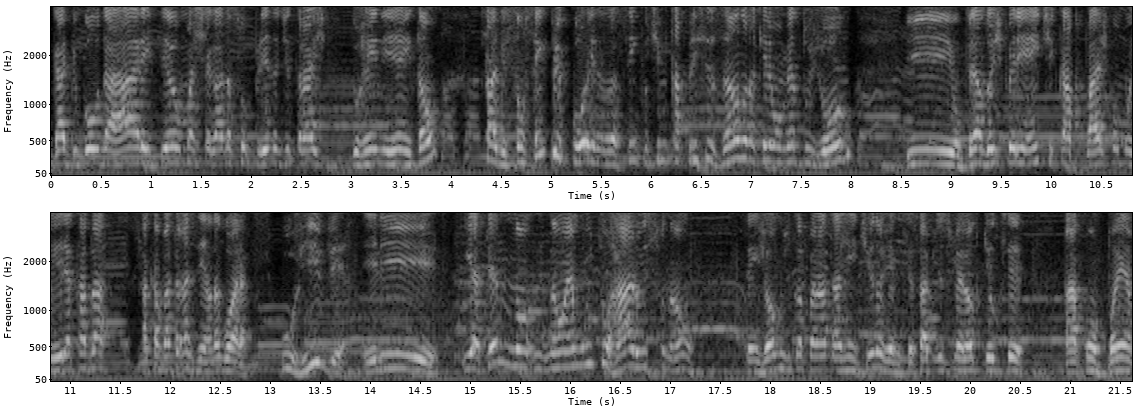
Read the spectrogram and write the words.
Gabigol da área e ter uma chegada surpresa de trás do Renier. Então, sabe, são sempre coisas assim que o time está precisando naquele momento do jogo e um treinador experiente e capaz como ele acaba, acaba trazendo. Agora, o River, ele. E até não, não é muito raro isso, não. Tem jogos do Campeonato Argentino, gente, você sabe disso melhor do que eu, que você acompanha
